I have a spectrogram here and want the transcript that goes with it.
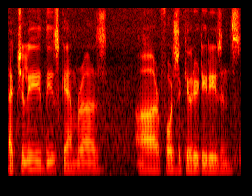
Actually, these cameras are for security reasons.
